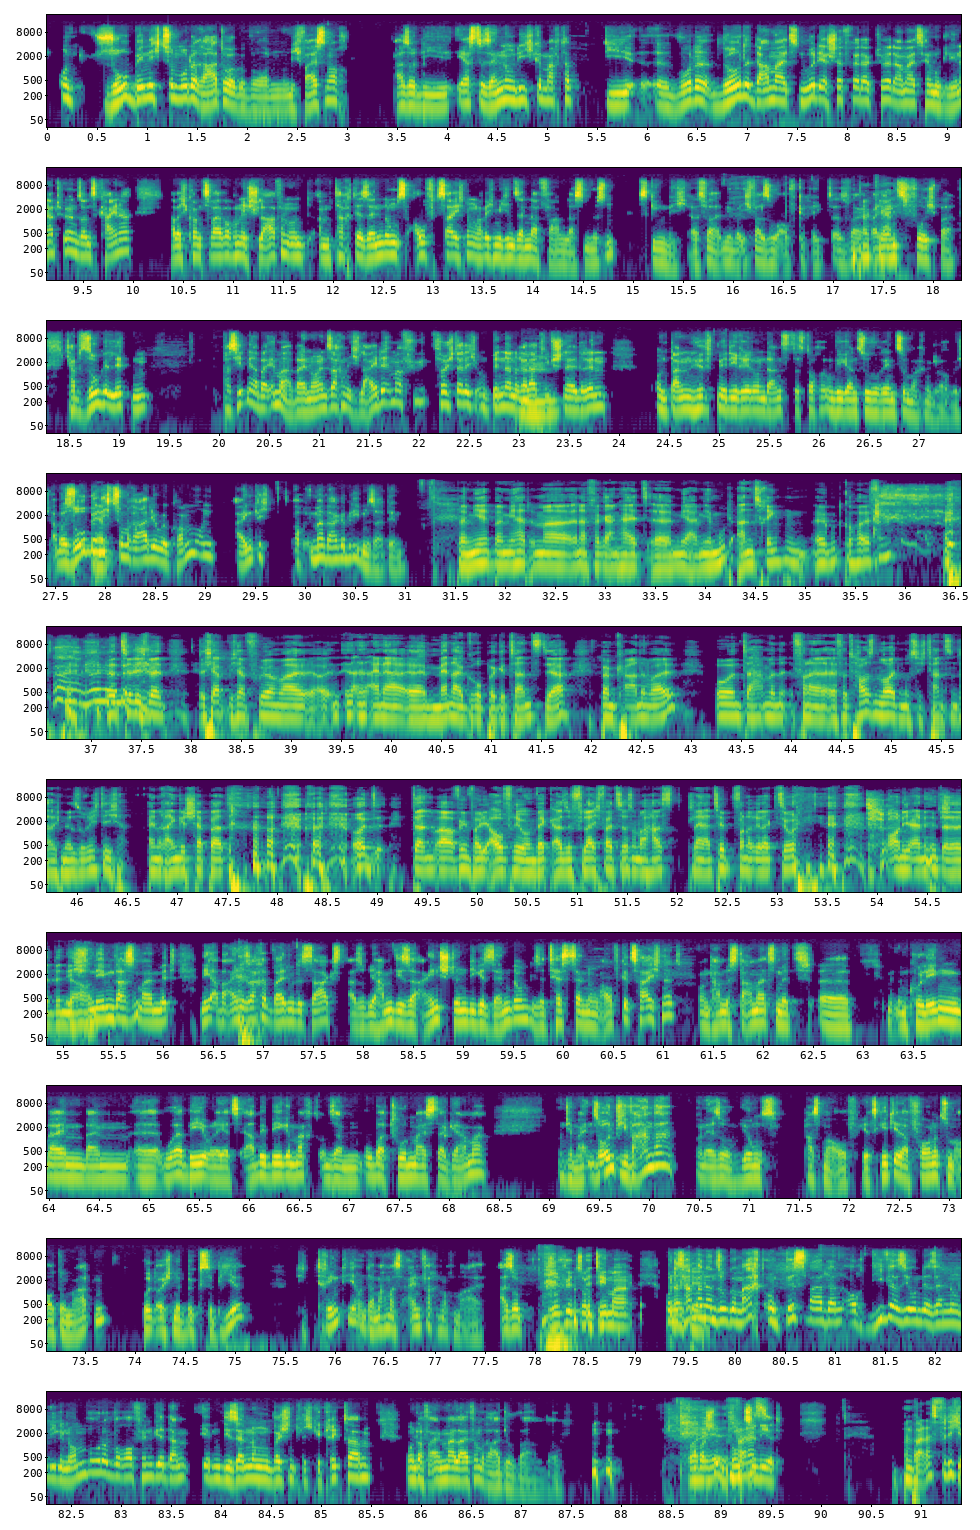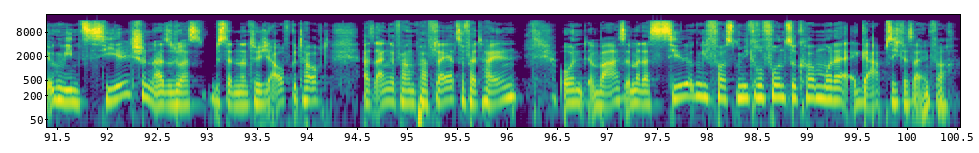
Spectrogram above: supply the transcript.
Und so bin ich zum Moderator geworden. Und ich weiß noch, also die erste Sendung, die ich gemacht habe, die äh, wurde, würde damals nur der Chefredakteur, damals Helmut Lehnert hören, sonst keiner. Aber ich konnte zwei Wochen nicht schlafen und am Tag der Sendungsaufzeichnung habe ich mich in Sender fahren lassen müssen. Es ging nicht. Das war, ich war so aufgeregt. Das war, okay. war ganz furchtbar. Ich habe so gelitten passiert mir aber immer bei neuen Sachen. Ich leide immer fürchterlich und bin dann mhm. relativ schnell drin. Und dann hilft mir die Redundanz, das doch irgendwie ganz souverän zu machen, glaube ich. Aber so bin ja. ich zum Radio gekommen und eigentlich auch immer da geblieben seitdem. Bei mir, bei mir hat immer in der Vergangenheit äh, mir, mir Mut antrinken äh, gut geholfen. Natürlich, wenn ich habe ich hab früher mal in, in einer äh, Männergruppe getanzt, ja, beim Karneval und da haben wir von einer, für tausend Leuten musste ich tanzen und da habe ich mir so richtig einen reingescheppert. und dann war auf jeden Fall die Aufregung weg. Also vielleicht, falls du das nochmal hast, kleiner Tipp von der Redaktion. auch nicht einen hinter der Binde. Ich nehme das mal mit. Nee, aber eine Sache, weil du das sagst. Also wir haben diese einstündige Sendung, diese Testsendung aufgezeichnet und haben das damals mit, äh, mit einem Kollegen beim, beim äh, ORB oder jetzt RBB gemacht, unserem Obertonmeister Germer. Und die meinten so, und wie waren wir? Und er so, Jungs, pass mal auf, jetzt geht ihr da vorne zum Automaten, holt euch eine Büchse Bier, die trinkt ihr und dann machen wir es einfach nochmal. Also so viel zum Thema. Und das okay. haben wir dann so gemacht und das war dann auch die Version der Sendung, die genommen wurde, woraufhin wir dann eben die Sendung wöchentlich gekriegt haben und auf einmal live im Radio waren. So. Aber schon funktioniert. Und war das für dich irgendwie ein Ziel schon? Also du hast bist dann natürlich aufgetaucht, hast angefangen, ein paar Flyer zu verteilen. Und war es immer das Ziel, irgendwie vors Mikrofon zu kommen oder ergab sich das einfach?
